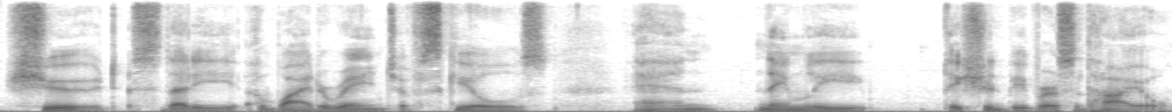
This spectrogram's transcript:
should study a wider range of skills, and namely, they should be versatile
